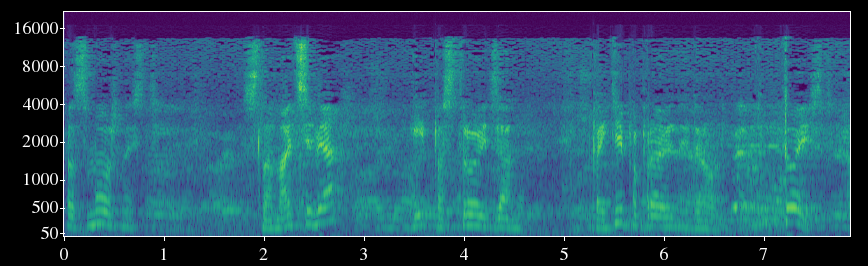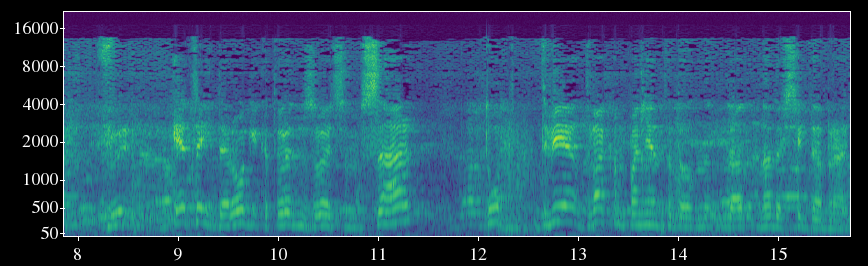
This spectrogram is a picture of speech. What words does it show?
возможность сломать себя и построить заново пойти по правильной дороге. То есть в этой дороге, которая называется Мусар, тут две, два компонента надо всегда брать.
